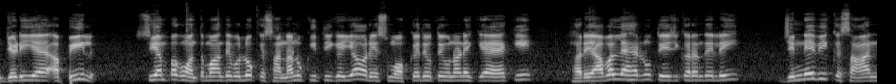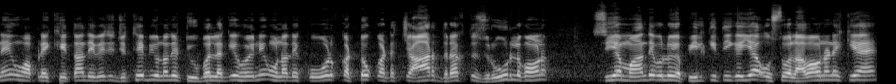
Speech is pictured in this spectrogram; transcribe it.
ਜਿਹੜੀ ਹੈ ਅਪੀਲ ਸੀਐਮ ਭਗਵੰਤ ਮਾਨ ਦੇ ਵੱਲੋਂ ਕਿਸਾਨਾਂ ਨੂੰ ਕੀਤੀ ਗਈ ਹੈ ਔਰ ਇਸ ਮੌਕੇ ਦੇ ਉੱਤੇ ਉਹਨਾਂ ਨੇ ਕਿਹਾ ਹੈ ਕਿ ਹਰਿਆਵਲ ਲਹਿਰ ਨੂੰ ਤੇਜ਼ ਕਰਨ ਦੇ ਲਈ ਜਿੰਨੇ ਵੀ ਕਿਸਾਨ ਨੇ ਉਹ ਆਪਣੇ ਖੇਤਾਂ ਦੇ ਵਿੱਚ, ਜਿੱਥੇ ਵੀ ਉਹਨਾਂ ਦੇ ਟਿਊਬਲ ਲੱਗੇ ਹੋਏ ਨੇ, ਉਹਨਾਂ ਦੇ ਕੋਲ ਘੱਟੋ ਘੱਟ 4 ਦਰਖਤ ਜ਼ਰੂਰ ਲਗਾਉਣ। ਸੀਐਮ ਮਾਨ ਦੇ ਵੱਲੋਂ ਅਪੀਲ ਕੀਤੀ ਗਈ ਹੈ ਉਸ ਤੋਂ ਇਲਾਵਾ ਉਹਨਾਂ ਨੇ ਕਿਹਾ ਹੈ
